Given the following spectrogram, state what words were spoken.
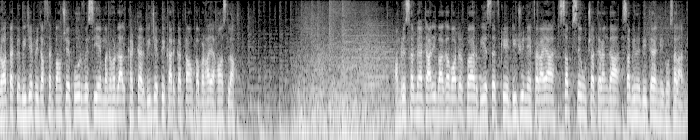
रोहतक में बीजेपी दफ्तर पहुँचे पूर्व सीएम मनोहर लाल खट्टर। बीजेपी कार्यकर्ताओं का बढ़ाया हौसला। अमृतसर में अटारी बाघा बॉर्डर पर बीएसएफ के डीजी ने फहराया सबसे ऊँचा तिरंगा। सभी ने दी तिरंगे को सलामी।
